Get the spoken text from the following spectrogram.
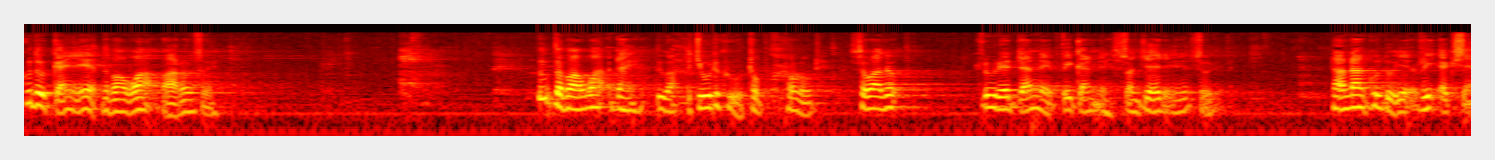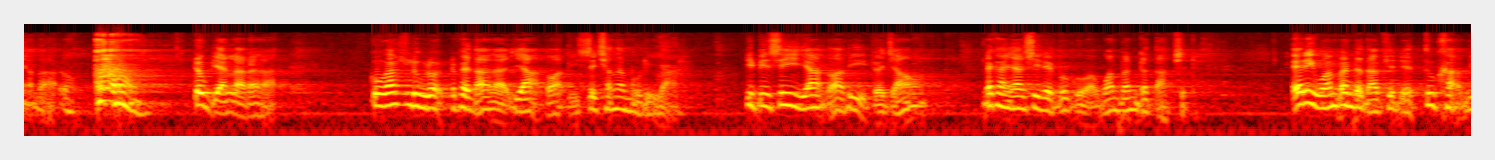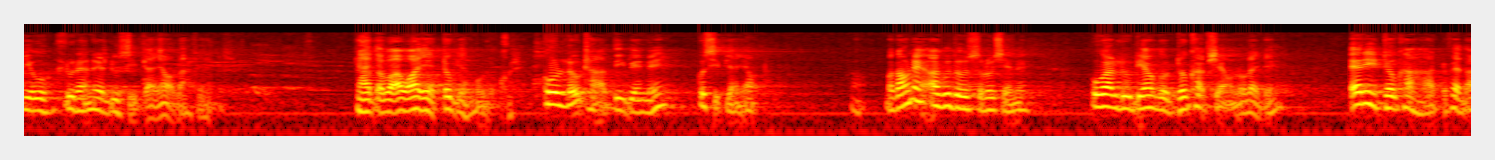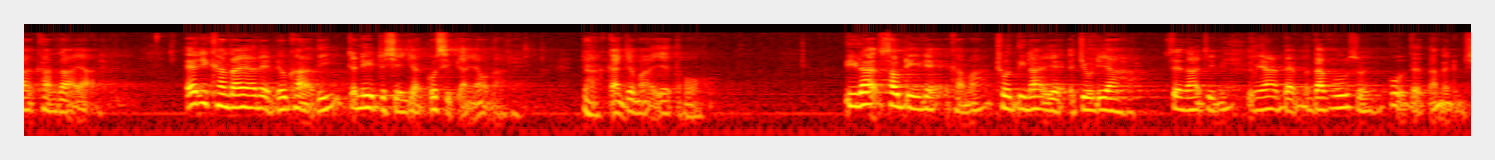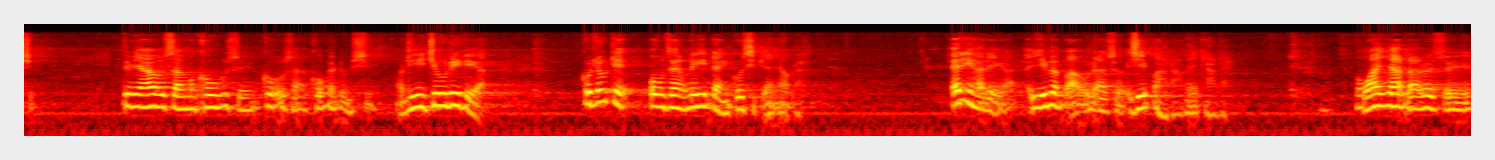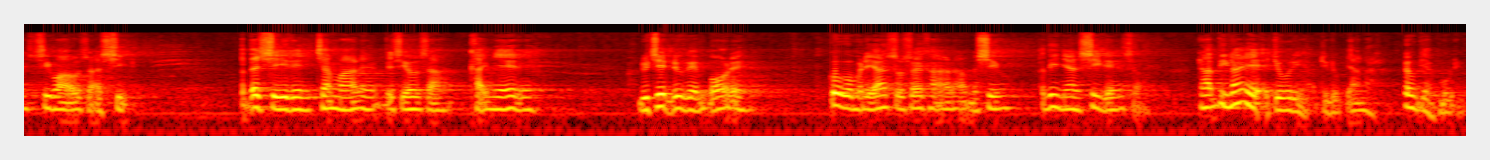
ကုသိုလ်ကံရဲ့သဘာဝဘာလို့ဆိုရင်သူ့သဘာဝအတိုင်းသူကအကျိုးတစ်ခုကိုထုတ်ထုတ်လို့တယ်ဆိုပါစို့လှူတဲ့တန်းနဲ့ပေးကမ်းတယ်စွန့်ကြဲတယ်ဆိုတဲ့ဒါနကုသိုလ်ရဲ့ reaction ပါတော့တုတ်ပြန်လာတာကကိုကလှူတော့တစ်ဖက်သားကရသွားပြီးစိတ်ချမ်းသာမှုတွေရတယ်ဒီပစ္စည်းရသွားသည့်အတွက်ကြောင့်လက်ခံရရှိတဲ့ပုဂ္ဂိုလ်ကဝမ်ပန္တတာဖြစ်တယ် အဲ့ဒီဝမ်ပန္တတာဖြစ်တဲ့ဒုက္ခမျိုးလှူဒန်းတဲ့လူစီပြန်ရောက်လာတယ်ဒါတဘာဝရဲ့တုတ်ပြန်မှုလို့ခေါ်တယ်ကိုလှုပ်တာသိပင်နဲ့ကိုစီပြန်ရောက်တာမကောင်းတဲ့အကုသိုလ်ဆိုလို့ရှိရင်လေကိုကလူတယောက်ကိုဒုက္ခဖြစ်အောင်လုပ်လိုက်တယ်အဲ့ဒီဒုက္ခဟာတစ်ဖက်သားခံစားရတယ်အဲ့ဒီခံစားရတဲ့ဒုက္ခသည်တနေ့တစ်ချိန်ကျကိုစီပြန်ရောက်လာတယ်ဒါကံကြမ္မာရဲ့သဘောသီလစောင့်တည်တဲ့အခါမှာထိုသီလရဲ့အကျိုးတရားဟာ စဉ်းစားကြည့်ပြီးသူများအသက်မတတ်ဘူးဆိုရင်ကိုယ့်အသက်တတ်မဲ့လို့မရှိဘူးသူများဥစ္စာမခိုးဘူးဆိုရင်ကိုယ့်ဥစ္စာခိုးမဲ့လို့မရှိဘူးဒီအကျိုးလေးတွေကကိုလှုပ်တဲ့ပုံစံလေးအတိုင်းကိုစီပြန်ရောက်လာအဲ့ဒီဟာတွေကအရေးမပါဘူးလားဆိုအရေးပါတာပဲဒါလည်းဘဝရလာလို့ဆိုရင်စီမဥစ္စာရှိအသက်ရှိတယ်ချမ်းသာတယ်ပစ္စည်းဥစ္စာခိုင်မြဲတယ်လူချစ်လူခင်ပေါ်တယ်ကိုယ်ကိုမတရားဆွဆွဲခံရတာမရှိဘူးအသိဉာဏ်ရှိတယ်ဆို ဒါသီလရဲ့အကျိုးတွေဟာဒီလိုပြန်လာတာတုံ့ပြန်မှုတွေ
